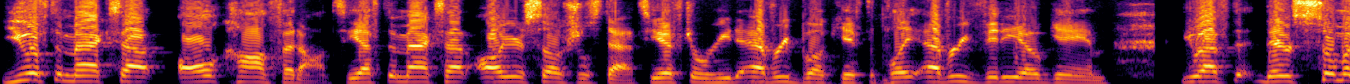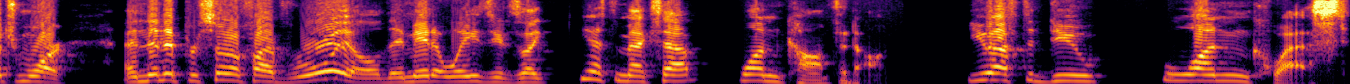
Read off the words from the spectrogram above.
You have to max out all confidants. You have to max out all your social stats. You have to read every book. You have to play every video game. You have to, there's so much more. And then in Persona 5 Royal, they made it way easier. It's like you have to max out one confidant. You have to do one quest.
